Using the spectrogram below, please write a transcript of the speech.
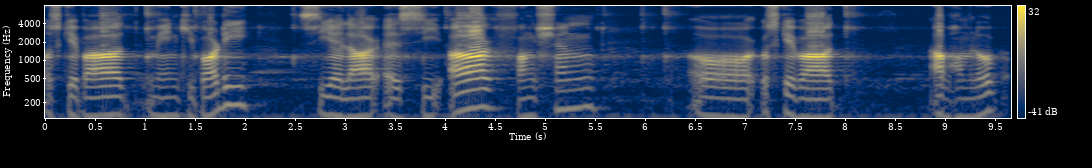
उसके बाद मेन की बॉडी सी आर फ़ंक्शन और उसके बाद अब हम लोग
